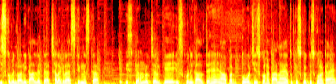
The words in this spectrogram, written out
इसको भी थोड़ा निकाल लेते हैं अच्छा लग रहा है स्किन इसका। तो इस पर हम लोग चल के इसको निकालते हैं। यहाँ पर दो चीज़ को हटाना है तो किसको किसको हटाएँ?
